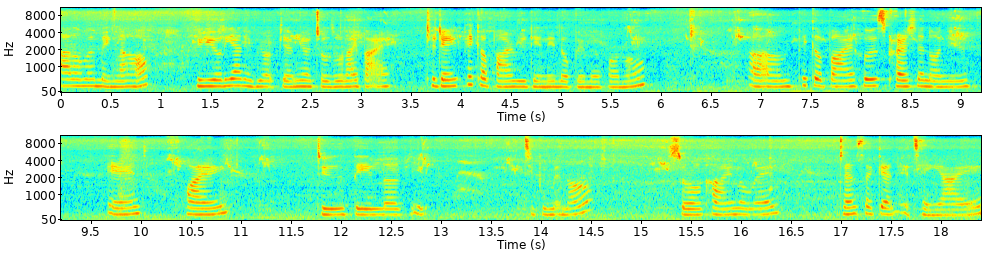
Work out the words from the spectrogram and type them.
အားလုံးပဲမင်္ဂလာပါဗီဒီယိုလေးကနေပြီးတော့ပြန်ပြီးတော့ကြိုဆိုလိုက်ပါတယ် Today pick up by reading လေးလုပ်ပေးမယ်ပေါ့နော် Um pick up by who's crushing on you and why do they love you ကြည့်ပြမယ်နော်ဆိုတော့ခိုင်းလို့ပဲ10 second အချိန်ရရယ်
